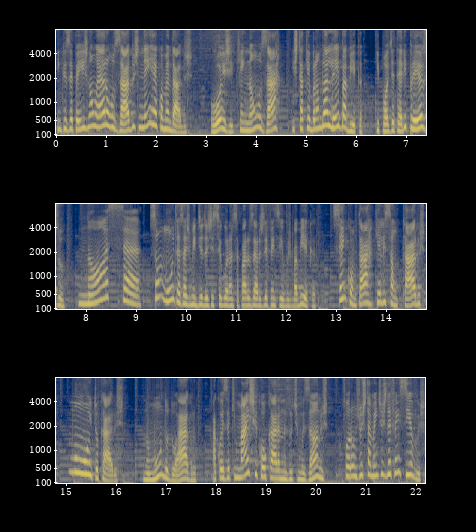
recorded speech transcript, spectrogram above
em que os EPIs não eram usados nem recomendados. Hoje, quem não usar está quebrando a lei, Babica, e pode até ir preso. Nossa! São muitas as medidas de segurança para usar os defensivos, Babica. Sem contar que eles são caros, muito caros. No mundo do agro, a coisa que mais ficou cara nos últimos anos foram justamente os defensivos.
